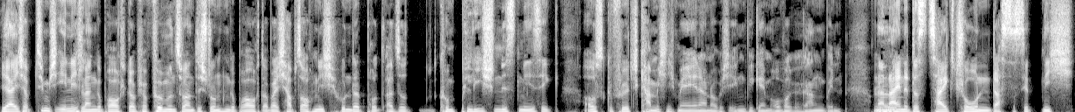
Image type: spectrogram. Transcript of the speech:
Ja, ich habe ziemlich ähnlich lang gebraucht. Ich glaube, ich habe 25 Stunden gebraucht, aber ich habe es auch nicht 100 also completionist-mäßig ausgeführt. Ich kann mich nicht mehr erinnern, ob ich irgendwie Game Over gegangen bin. Und mhm. alleine das zeigt schon, dass das jetzt nicht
